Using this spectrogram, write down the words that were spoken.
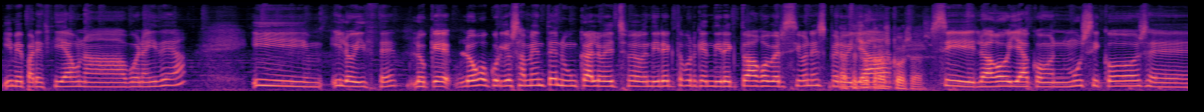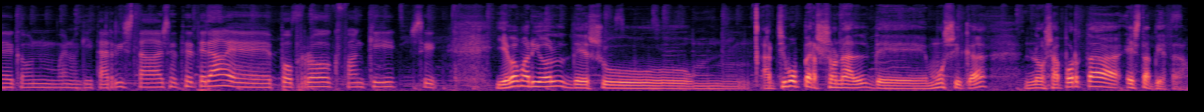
y me parecía una buena idea. Y, y lo hice. Lo que luego, curiosamente, nunca lo he hecho en directo porque en directo hago versiones, pero Haces ya... otras cosas. Sí, lo hago ya con músicos, eh, con bueno, guitarristas, etcétera, eh, pop rock, funky, sí. Y Eva Mariol, de su mm, archivo personal de música, nos aporta esta pieza.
